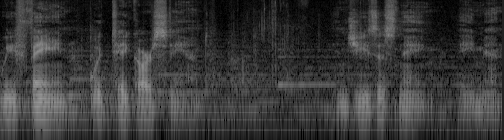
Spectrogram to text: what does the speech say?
we fain would take our stand. In Jesus' name, amen.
